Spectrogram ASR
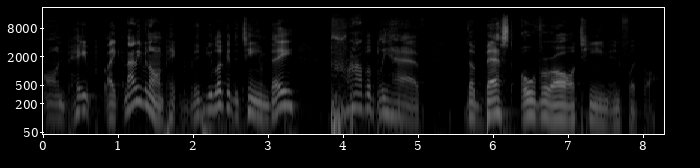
on paper, like not even on paper, but if you look at the team, they probably have the best overall team in football.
